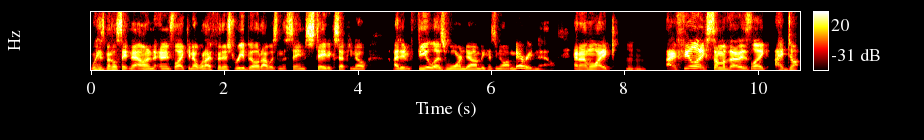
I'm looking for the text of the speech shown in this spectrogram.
his mental state now and, and it's like you know when i finished rebuild i was in the same state except you know i didn't feel as worn down because you know i'm married now and i'm like mm-hmm. i feel like some of that is like i don't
